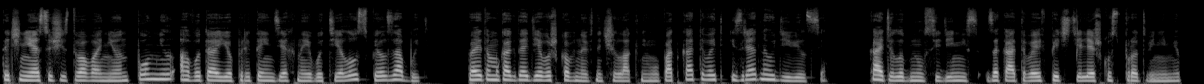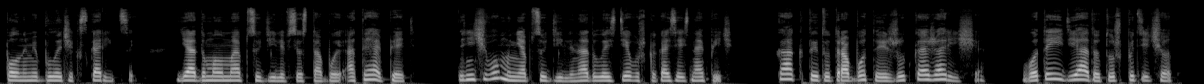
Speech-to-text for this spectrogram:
Точнее, о существовании он помнил, а вот о ее претензиях на его тело успел забыть. Поэтому, когда девушка вновь начала к нему подкатывать, изрядно удивился. Катя улыбнулся Денис, закатывая в печь тележку с противнями, полными булочек с корицей. «Я думал, мы обсудили все с тобой, а ты опять». «Да ничего мы не обсудили», — надулась девушка, косясь на печь. «Как ты тут работаешь, жуткое жарище». Вот и иди, а то тушь потечет.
